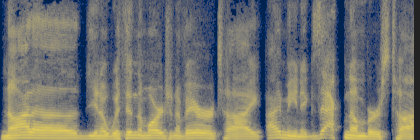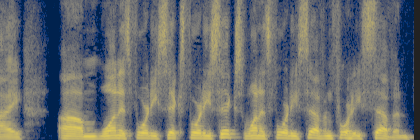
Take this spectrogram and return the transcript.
not a, you know, within the margin of error tie. I mean, exact numbers tie. Um, one is 46 46, one is 47 47.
